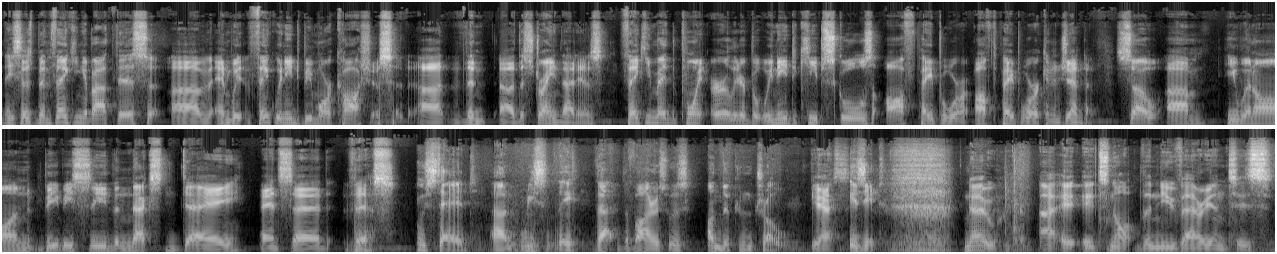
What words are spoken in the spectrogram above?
he says, been thinking about this, uh, and we think we need to be more cautious. Uh, the uh, the strain that is. Think you made the point earlier, but we need to keep schools off paperwork, off the paperwork and agenda. So, um, he went on BBC the next day and said this. Who said uh, recently that the virus was under control? Yes. Is it? No, uh, it, it's not. The new variant is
